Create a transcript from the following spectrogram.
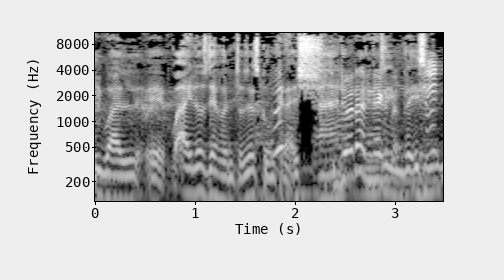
igual eh, ahí los dejo entonces con Crash. Llora, negro. Sí, sí,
